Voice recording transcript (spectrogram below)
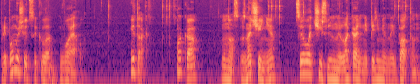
при помощи цикла while. Итак, пока у нас значение целочисленной локальной переменной button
